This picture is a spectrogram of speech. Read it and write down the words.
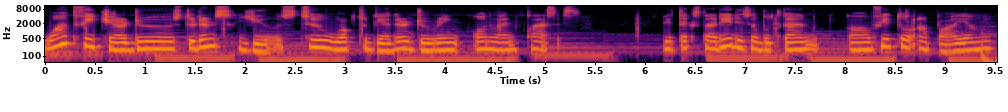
What feature do students use to work together during online classes? Di teks tadi disebutkan uh, fitur apa yang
